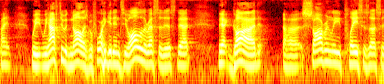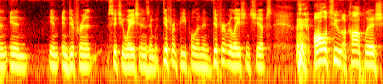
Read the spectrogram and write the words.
right? We, we have to acknowledge, before I get into all of the rest of this, that, that God uh, sovereignly places us in, in, in, in different situations and with different people and in different relationships, all to accomplish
